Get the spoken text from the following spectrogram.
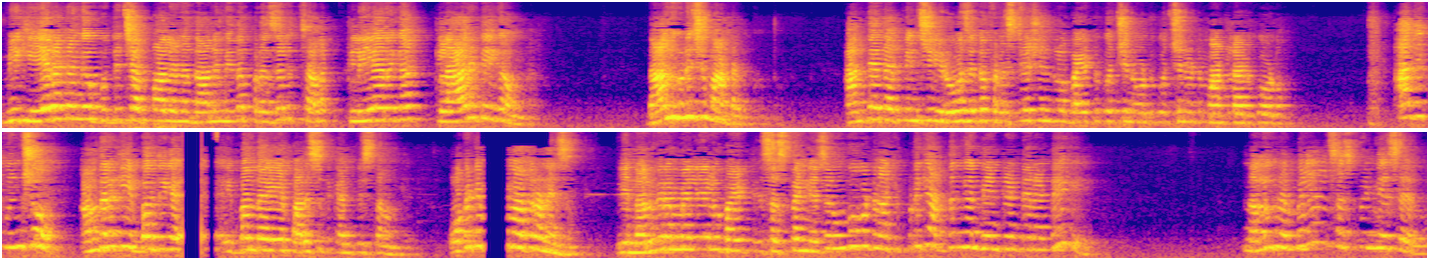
మీకు ఏ రకంగా బుద్ధి చెప్పాలన్న దాని మీద ప్రజలు చాలా క్లియర్గా క్లారిటీగా ఉన్నారు. దాని గురించి మాట్లాడుకుందాం. అంతే తప్పించి ఈ రోజు ఏదో ఫ్రస్ట్రేషన్లో బయటకు వచ్చి నోటుకు వచ్చినట్టు మాట్లాడుకోవడం. అది కొంచెం అందరికీ ఇబ్బందిగా ఇబ్బంది అయ్యే పరిస్థితి కనిపిస్తా ఉంది. ఒకటి ఈ నలుగురు ఎమ్మెల్యేలు బయట సస్పెండ్ చేశారు. ఇంకొకటి నాకు ఇప్పటికీ అర్థం కాదు ఏంటంటేనండి నలుగురు ఎమ్మెల్యేలు సస్పెండ్ చేశారు.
